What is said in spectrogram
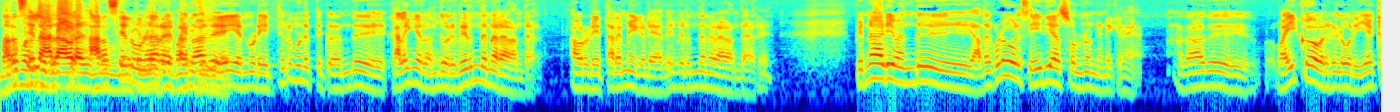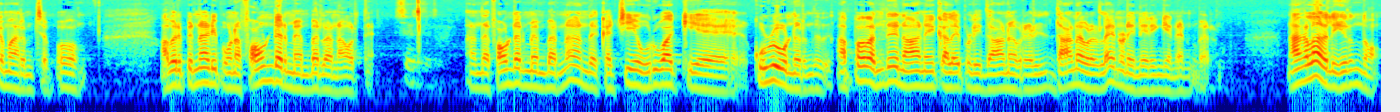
அரசியல் திராவிட அரசியல் அரசியல் உள்ளார. அதாவது என்னுடைய திருமணத்துக்கு வந்து கலைஞர் வந்து ஒரு விருந்தினராக வந்தார். அவருடைய தலைமை கிடையாது விருந்தினராக வந்தார். பின்னாடி வந்து அதை கூட ஒரு செய்தியாக சொல்லணும்னு நினைக்கிறேன். அதாவது வைகோ அவர்கள் ஒரு இயக்கம் ஆரம்பித்தப்போ அவர் பின்னாடி போன ஃபவுண்டர் மெம்பரில் நான் ஒருத்தன். அந்த ஃபவுண்டர் மெம்பர்னா அந்த கட்சியை உருவாக்கிய குழு ஒன்று இருந்தது. அப்போ வந்து நான் கலைப்புலி தான அவர்கள் தான அவர்கள்லாம் என்னுடைய நெருங்கிய நண்பர். நாங்களாம் அதில் இருந்தோம்.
